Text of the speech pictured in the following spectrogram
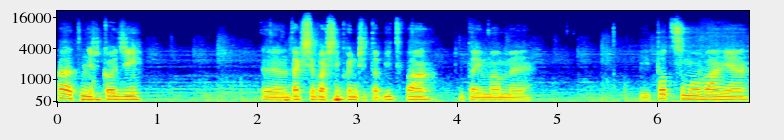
Ale to nie szkodzi. Tak się właśnie kończy ta bitwa. Tutaj mamy podsumowanie.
